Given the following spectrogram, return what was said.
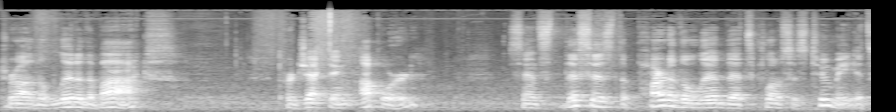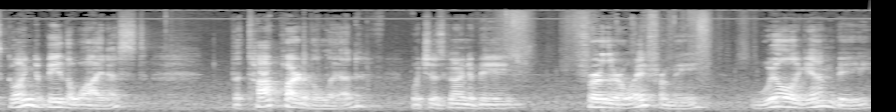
draw the lid of the box projecting upward since this is the part of the lid that's closest to me, it's going to be the widest. The top part of the lid, which is going to be further away from me, will again be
